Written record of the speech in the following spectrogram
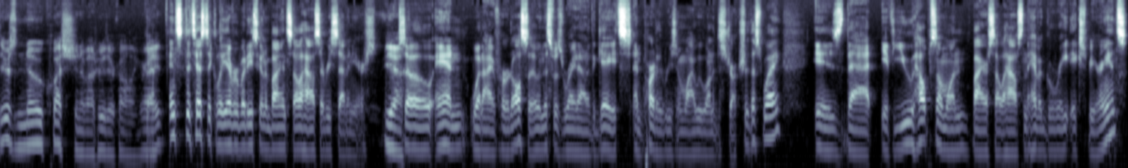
there's no question about who they're calling, right? And statistically, everybody's going to buy and sell a house every seven years. Yeah. So, and what I've heard also, and this was right out of the gates, and part of the reason why we wanted to structure this way is that if you help someone buy or sell a house and they have a great experience,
